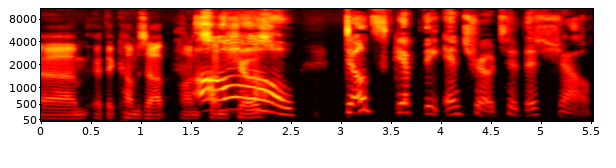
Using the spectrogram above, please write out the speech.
um, that comes up on some shows? Oh, don't skip the intro to this show.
